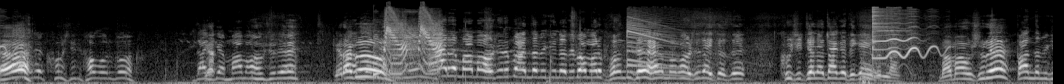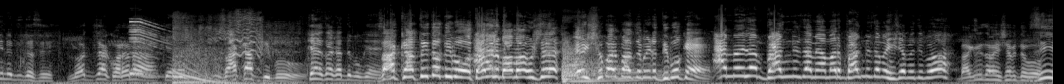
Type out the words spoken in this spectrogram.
হ্যাঁ? খুশির খবর গো। যাইকে মামা হুজুরে। কেরা গো? আরে মামা হুজুরে বান্ধবী কিনা দিব আমার ফোন দিছে। হ্যাঁ মামা হুজুর যাইতেছে। খুশি ঠেলে তাকে থেকে বললাম। মামা হুসুরে? পাঞ্জাবি কিনে দিতেছে। লজ্জা করে না? জাকাত দিব। কে টাকা দেবো কে? জাকাতই তো দিব তাহলে মামা হুসুরে এই সময় পাঞ্জাবি এটা দিব কে? আমি হইলাম ভাগ্নির দামে আমার ভাগ্নির দামে হিসাবে দিব। বাগনির জামাই হিসাবে দেবো। জি।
